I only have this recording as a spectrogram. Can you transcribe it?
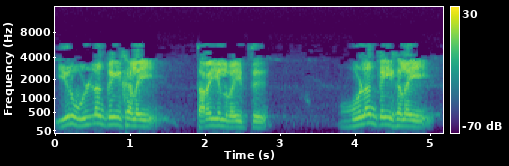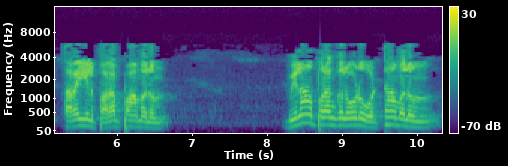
இரு உள்ளங்கைகளை தரையில் வைத்து முழங்கைகளை தரையில் பரப்பாமலும் விழாப்புறங்களோடு ஒட்டாமலும்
